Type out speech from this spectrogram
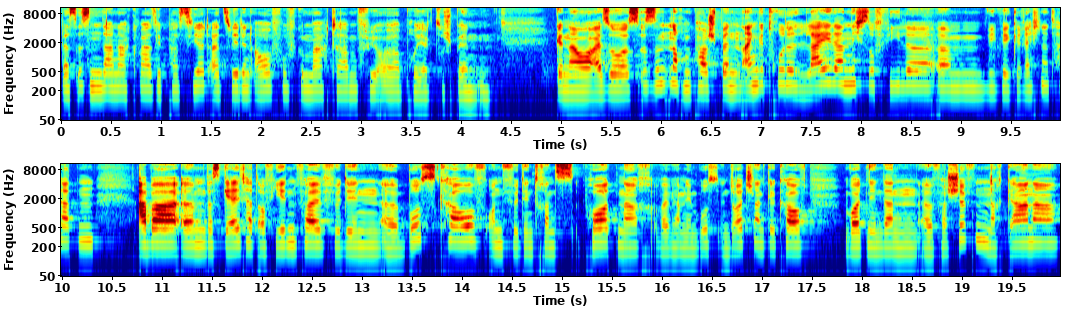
Was ist denn danach quasi passiert, als wir den Aufruf gemacht haben, für euer Projekt zu spenden? Genau, also es sind noch ein paar Spenden eingetrudelt, leider nicht so viele, ähm, wie wir gerechnet hatten. Aber ähm, das Geld hat auf jeden Fall für den äh, Buskauf und für den Transport nach, weil wir haben den Bus in Deutschland gekauft, wollten ihn dann äh, verschiffen nach Ghana.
